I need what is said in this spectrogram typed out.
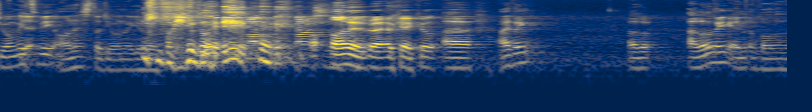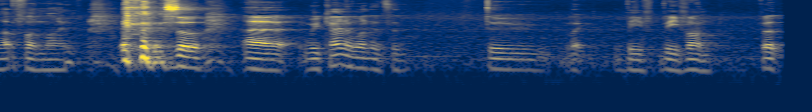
Do you want me Yeah. to be honest, or do you want to give a fucking like Honest. honest? Right. Okay. Cool. Uh, I think I don't. I don't think Interpol are that fun live. so uh, we kind of wanted to do like be be fun, but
